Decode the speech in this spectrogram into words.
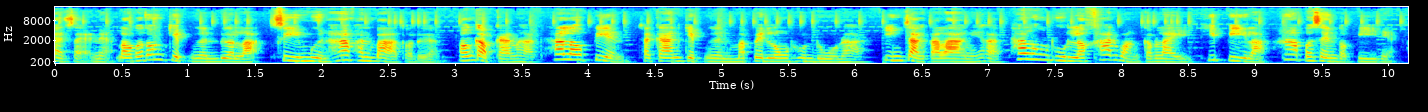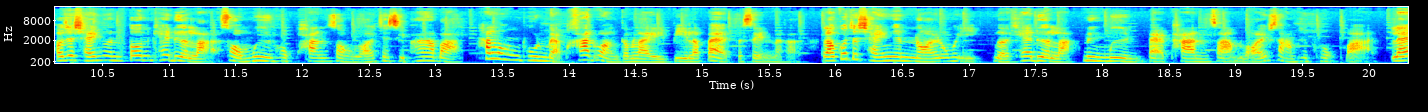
8แสนเนี่ย เราก็ต้องเก็บเงินเดือนละ 45,000 บาทต่อเดือน ต้องกลับกันค่ะ ถ้าเราเปลี่ยนจากการเก็บเงินมาเป็นลงทุนดูนะคะยิงจากตารางนี้ค่ะ ถ้าลงทุนแล้วคาดหวังกำไรที่ปีละ 5%ต่อปีเนี่ย เราจะใช้เงินต้นแค่เดือนละ 26,275 บาท ถ้าลงทุนแบบคาดหวังกำไรปีละ8%นะคะ เราก็จะใช้เงินน้อยลงมาอีก เหลือแค่เดือนละ 18,336 บาท และ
